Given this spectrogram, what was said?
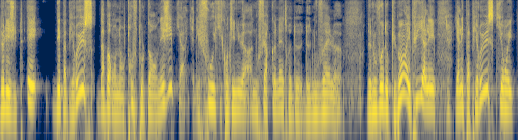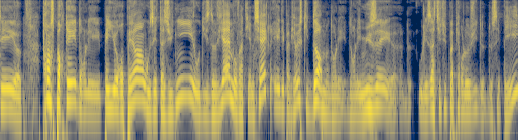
de l'Égypte. Et des papyrus. D'abord, on en trouve tout le temps en Égypte. Il y a, des fouilles qui continuent à nous faire connaître de, nouvelles, de nouveaux documents. Et puis, il y a les, papyrus qui ont été euh, transportés dans les pays européens, aux États-Unis, au 19e, au 20e siècle, et des papyrus qui dorment dans les, musées euh, ou les instituts de papyrologie de, ces pays.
